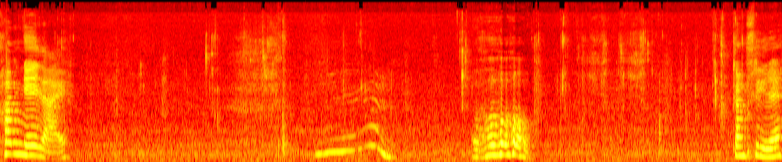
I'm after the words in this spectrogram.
คำใหญ่ๆอืมโอ้โหจังสีเลย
